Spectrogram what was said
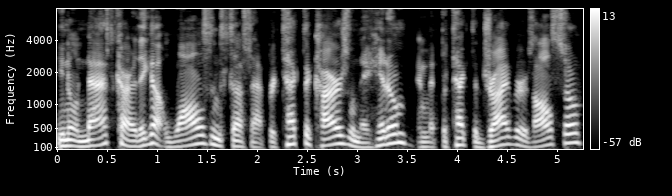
you know, NASCAR they got walls and stuff that protect the cars when they hit them, and they protect the drivers also.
